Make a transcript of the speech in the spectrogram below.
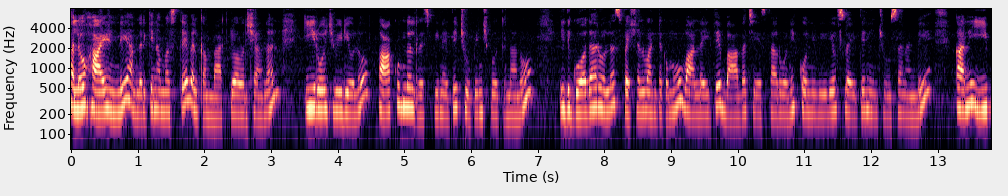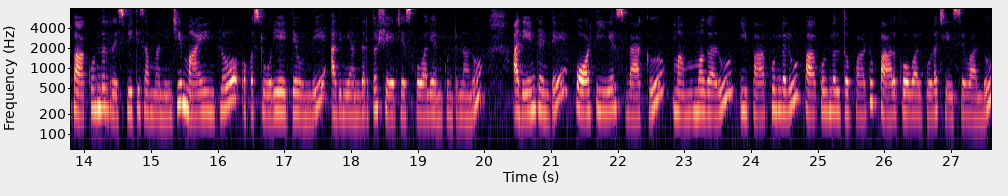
హలో హాయ్ అండి. అందరికీ నమస్తే. Welcome back to our channel. ఈరోజు వీడియోలో పాకుండల రెసిపీని అయితే చూపించబోతున్నాను. ఇది గోదావరిలో స్పెషల్ వంటకము. వాళ్ళైతే బాగా చేస్తారు అని కొన్ని వీడియోస్లో అయితే నేను చూశానండి. కానీ ఈ పాకుండల రెసిపీకి సంబంధించి మా ఇంట్లో ఒక స్టోరీ అయితే ఉంది. అది మీ అందరితో షేర్ చేసుకోవాలి అనుకుంటున్నాను. అదేంటంటే ఫార్టీ ఇయర్స్ బ్యాక్ మా అమ్మమ్మ గారు ఈ పాకుండలు పాకుండలతో పాటు పాలకోవాలు కూడా చేసేవాళ్ళు.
